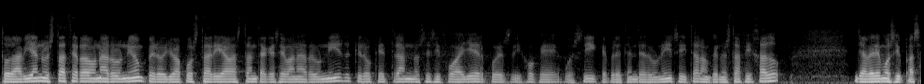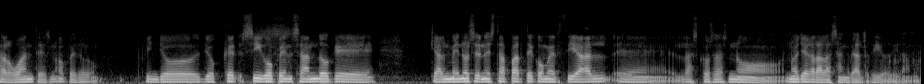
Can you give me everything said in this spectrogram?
Todavía no está cerrada una reunión, pero yo apostaría bastante a que se van a reunir. Creo que Trump, no sé si fue ayer, pues dijo que pues sí, que pretende reunirse y tal, aunque no está fijado. Ya veremos si pasa algo antes, ¿no? Pero, en fin, yo, yo sigo pensando que, que al menos en esta parte comercial eh, las cosas no, no llegará la sangre al río, digamos.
